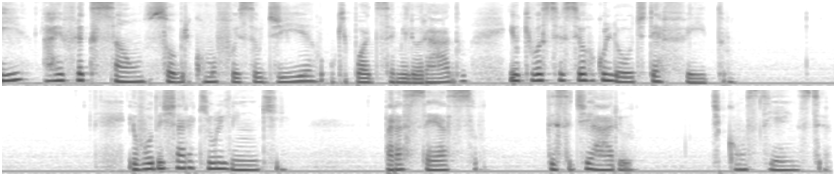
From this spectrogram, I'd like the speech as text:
E a reflexão sobre como foi seu dia, o que pode ser melhorado e o que você se orgulhou de ter feito. Eu vou deixar aqui o link para acesso desse diário de consciência.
